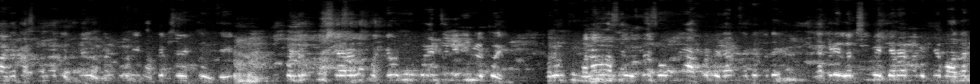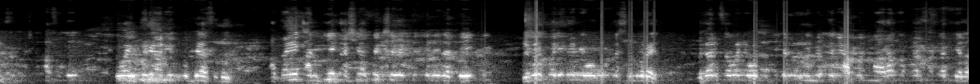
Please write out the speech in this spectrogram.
काढत असतात तिथल्या लोकांकडून एक अपेक्षा व्यक्त होते की पंढरपूर शहराला कोट्यवधी रुपयांचा निधी मिळतोय परंतु म्हणावा असा विकास होत नाही आपण विधानसभेमध्ये याकडे लक्ष मग इथल्या प्रश्न असू दे किंवा इतरही अनेक मुद्दे असू दे आता एक आणखी एक अशी अपेक्षा व्यक्त केली जाते की नगरपालिका निवडणुका समोर आहेत. विधानसभा निवडणुकीच्या निमित्ताने आपण मारा मतदारसंघात गेला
